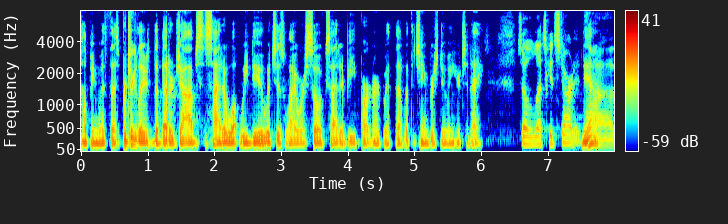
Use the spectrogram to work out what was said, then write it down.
helping with this, particularly the better jobs side of what we do, which is why we're so excited to be partnered with uh, what the chamber's doing here today. So, let's get started. Yeah. Uh,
